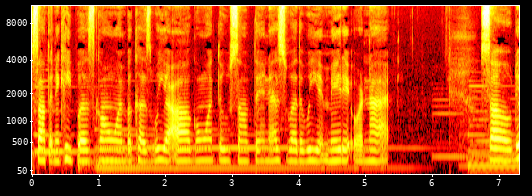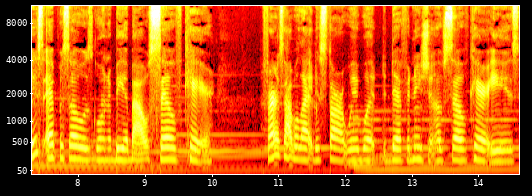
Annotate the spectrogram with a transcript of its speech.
something to keep us going because we are all going through something. That's whether we admit it or not. So, this episode is going to be about self care. First, I would like to start with what the definition of self care is.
